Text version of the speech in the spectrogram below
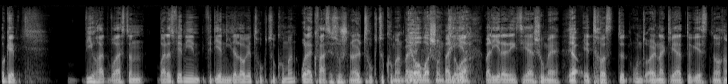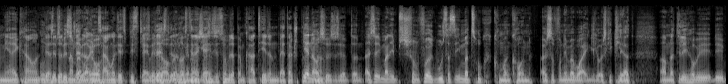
Okay. Wie hart war es dann? War das für, die, für die eine Niederlage zurückzukommen? Oder quasi so schnell zurückzukommen? Weil, ja, war schon weil, klar. jeder, weil jeder denkt sich, ja, schon mal, Ja. jetzt hast du uns allen erklärt, du gehst nach Amerika und, Und wirst jetzt dort nochmal allen da. sagen und jetzt bist du gleich wieder da. du Aber du wieder hast in da, der genau gleichen Saison wieder beim KT dann weitergespielt. Genau, ne? so ist es. Ich dann, also ich meine, ich habe schon vorher gewusst, dass ich immer zurückkommen kann. Also von dem her war eigentlich alles geklärt. Ähm, natürlich habe ich die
